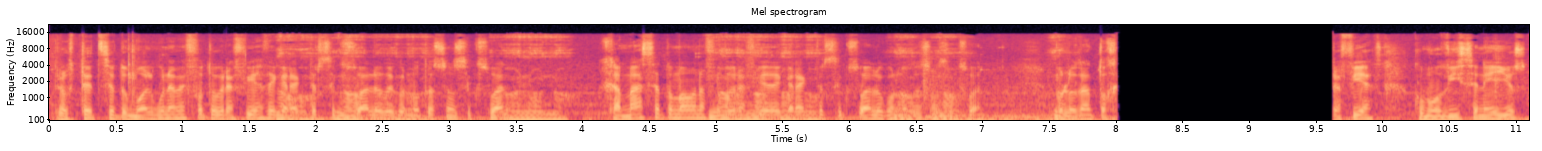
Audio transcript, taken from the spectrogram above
¿Pero usted se tomó alguna vez fotografías de No, carácter no, sexual o de no, connotación sexual? No, no, no. ¿Jamás se ha tomado una fotografía de carácter sexual o No, connotación no. sexual? Por lo tanto, fotografías, como dicen ellos,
